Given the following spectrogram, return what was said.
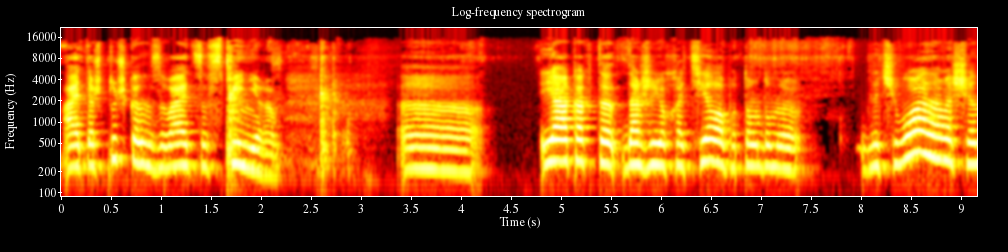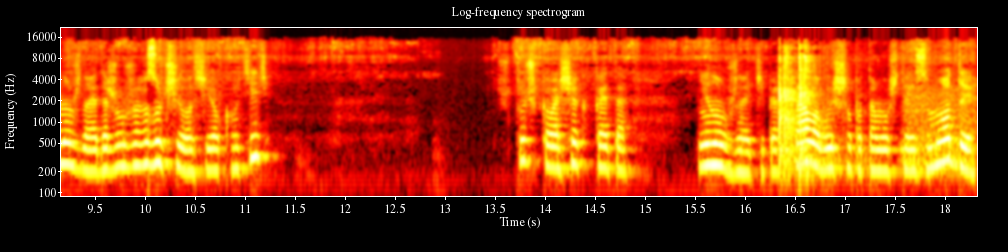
а эта штучка называется спиннером. Э, я как-то даже ее хотела, потом думаю, для чего она вообще нужна? Я даже уже разучилась ее крутить. Штучка вообще какая-то ненужная теперь стала, вышла потому что из моды.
